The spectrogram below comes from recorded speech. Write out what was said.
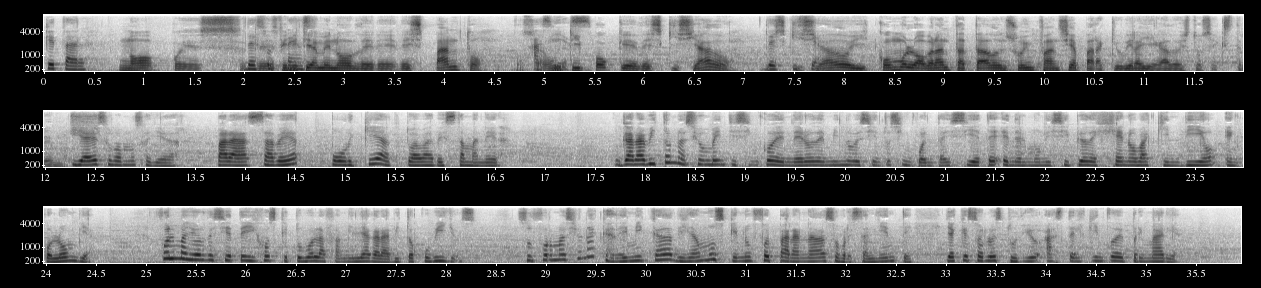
¿Qué tal? No, pues definitivamente no, de, espanto. O sea, un tipo que desquiciado, desquiciado. y cómo lo habrán tratado en su infancia para que hubiera llegado a estos extremos. Y a eso vamos a llegar, para saber por qué actuaba de esta manera. Garavito nació un 25 de enero de 1957 en el municipio de Génova, Quindío, en Colombia. Fue el mayor de siete hijos que tuvo la familia Garavito Cubillos. Su formación académica, digamos que no fue para nada sobresaliente, ya que solo estudió hasta el quinto de primaria.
